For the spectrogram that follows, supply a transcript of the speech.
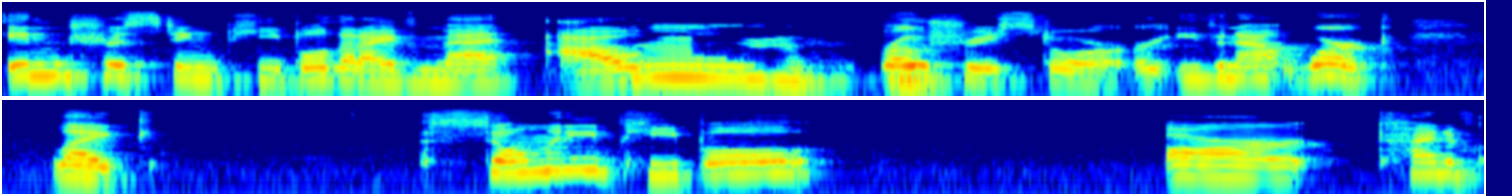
interesting people that i've met out mm. grocery store or even at work. Like so many people are kind of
